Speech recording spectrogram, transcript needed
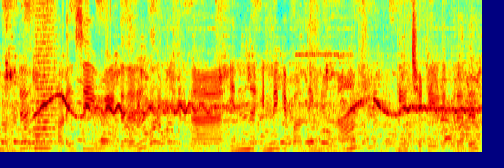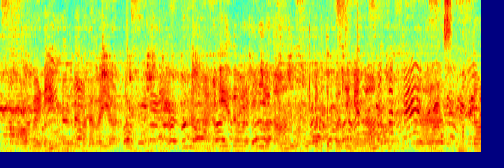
வந்துட்டு கடைசி வேண்டுதல். இன்ன இன்றைக்கி பார்த்தீங்கன்னா தீச்சட்டி எடுக்கிறது காவடி இந்த பறவையாட்டம். ஆ, இது இவ்வளோதான் அதுக்கடுத்து பார்த்தீங்கன்னா முத்தா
